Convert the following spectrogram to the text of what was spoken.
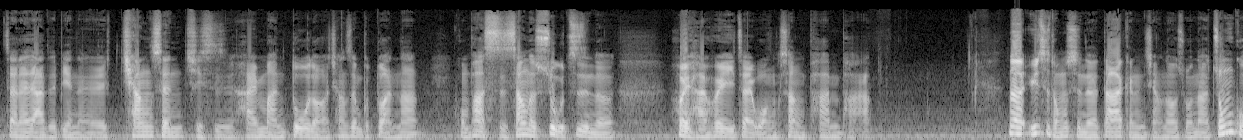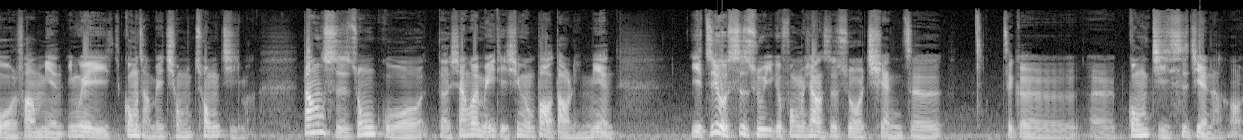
在莱达这边呢，枪声其实还蛮多的哦，枪声不断。那恐怕死伤的数字呢，会还会再往上攀爬。那与此同时呢，大家可能讲到说，那中国方面因为工厂被冲冲击嘛。当时中国的相关媒体新闻报道里面，也只有释出一个风向，是说谴责这个呃攻击事件了哦。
